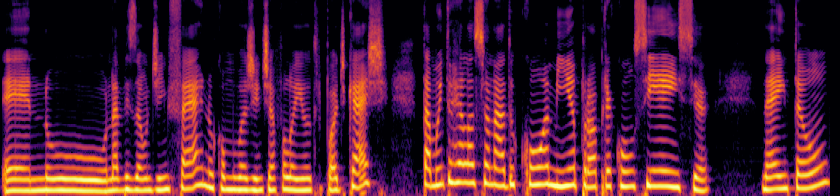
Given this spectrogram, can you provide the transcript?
é, no, na visão de inferno, como a gente já falou em outro podcast, está muito relacionado com a minha própria consciência. Né? Então,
